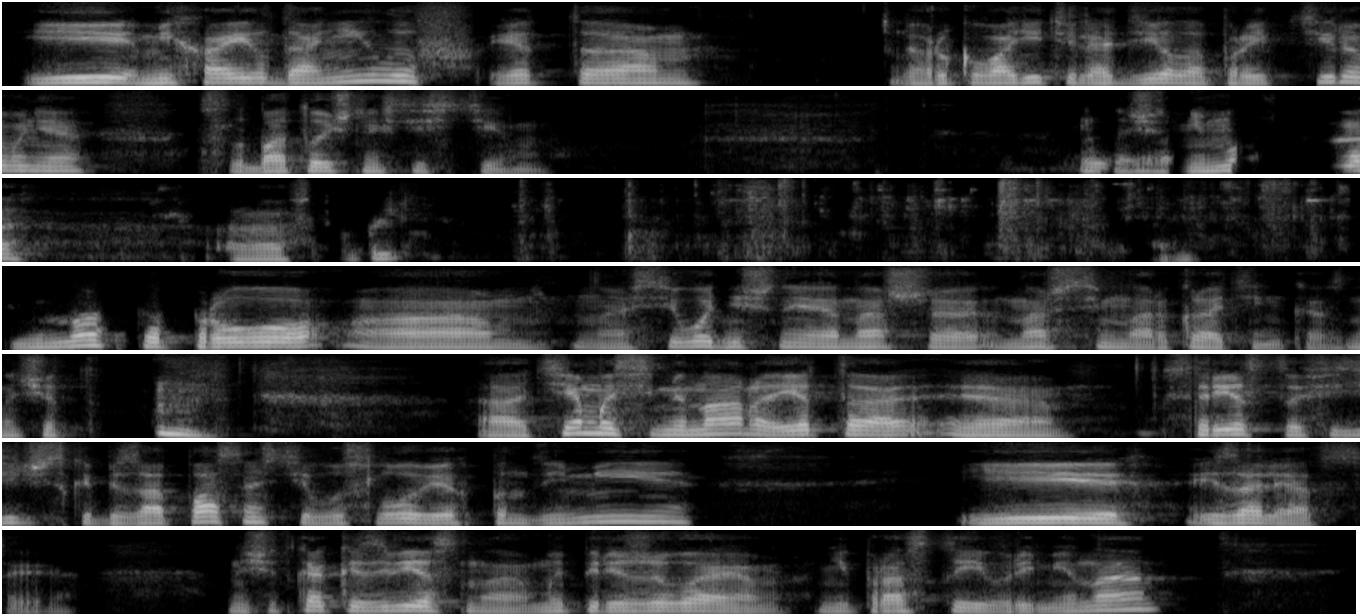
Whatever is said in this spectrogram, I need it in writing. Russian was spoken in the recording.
И Михаил Данилов – это руководитель отдела проектирования слаботочных систем. Значит, немножко, э, немножко про э, сегодняшний наш, наш семинар, кратенько. Значит, э, тема семинара – это средства физической безопасности в условиях пандемии и изоляции. Значит, как известно, мы переживаем непростые времена –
